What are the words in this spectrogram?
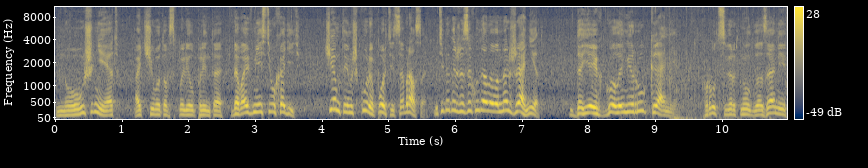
«Ну уж нет», — отчего-то вспылил Плинта. «Давай вместе уходить. Чем ты им шкуры портить собрался? У тебя даже захудалого ножа нет». «Да я их голыми руками!» Прут сверкнул глазами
